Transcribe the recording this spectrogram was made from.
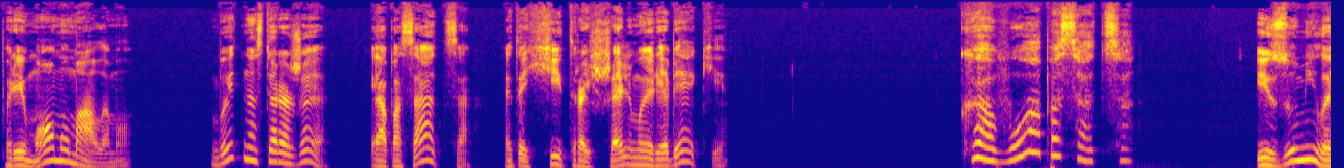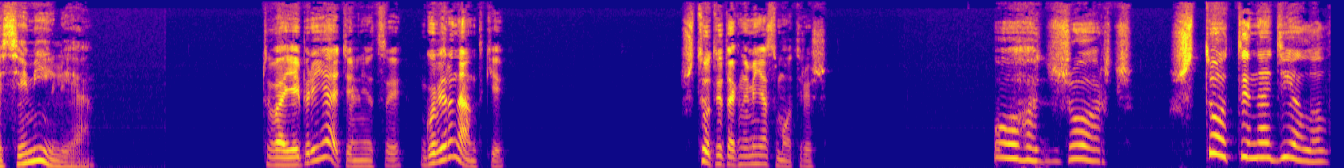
прямому малому, быть настороже и опасаться этой хитрой шельмы Ребекки. «Кого опасаться?» Изумилась Эмилия. «Твоей приятельницы, гувернантки. Что ты так на меня смотришь?» «О, Джордж, что ты наделал?»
